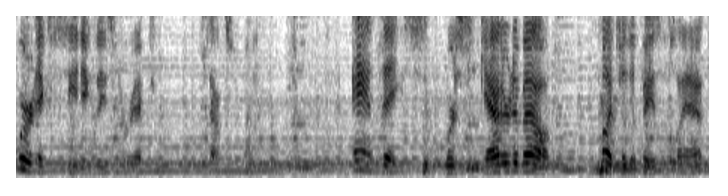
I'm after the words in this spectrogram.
were exceedingly strict. Sounds fun and they were scattered about much of the face of the land,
